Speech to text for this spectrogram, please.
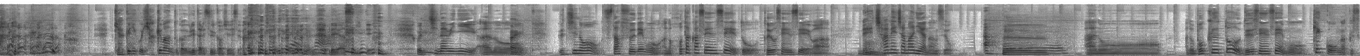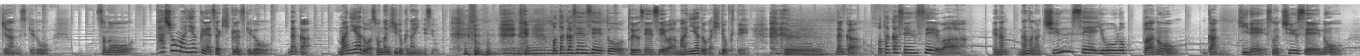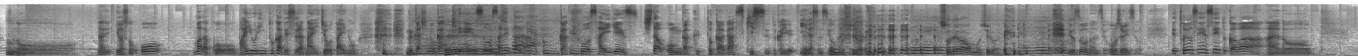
逆にこう100万とか売れたりするかもしれないですよ。レアすぎて。これちなみにあの、はい。うちのスタッフでもあの穂高先生と豊先生はめちゃめちゃマニアなんですよ、あへえあのーあの僕とドゥ先生も結構音楽好きなんですけどその多少マニアックなやつは聞くんですけどなんかマニア度はそんなにひどくないんですよ。穂高先生と豊先生はマニア度がひどくて。えなんか穂高先生はえなんなんだかな中世ヨーロッパの楽器でその中世のその、な要はそのおまだこうバイオリンとかですらない状態の 昔の楽器で演奏された楽譜を再現した音楽とかが好きっすとか言う言い出すんですよ。面白い。それは面白い。へいやそうなんですよ。面白いですよ。で豊先生とかはあの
